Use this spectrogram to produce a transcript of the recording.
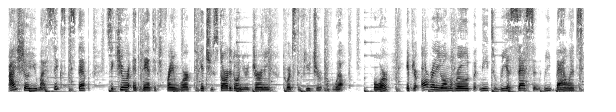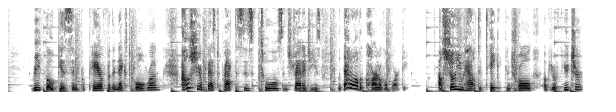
I show you my six step secure advantage framework to get you started on your journey towards the future of wealth. Or if you're already on the road but need to reassess and rebalance, refocus and prepare for the next bull run, I'll share best practices, tools, and strategies without all the carnival barking. I'll show you how to take control of your future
